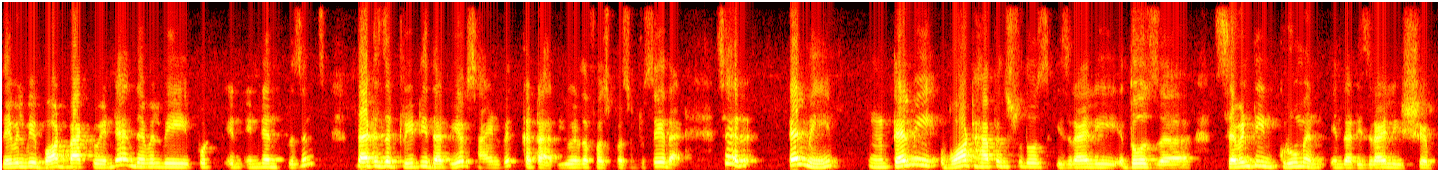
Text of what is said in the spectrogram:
they will be brought back to India, and they will be put in Indian prisons. That is the treaty that we have signed with Qatar. You were the first person to say that, sir. Tell me, mm, tell me what happens to those Israeli, those uh, 17 crewmen in that Israeli ship.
